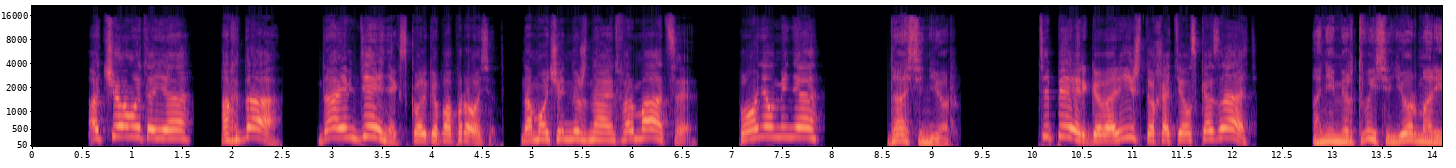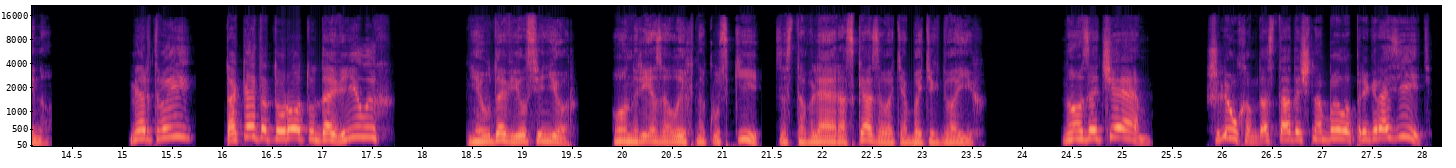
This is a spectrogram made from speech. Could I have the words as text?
О чем это я? Ах да, дай им денег, сколько попросят. Нам очень нужна информация. Понял меня? Да, сеньор. Теперь говори, что хотел сказать. Они мертвы, сеньор Марино. Мертвы? Так этот урод удавил их? Не удавил, сеньор. Он резал их на куски, заставляя рассказывать об этих двоих. «Но зачем? Шлюхам достаточно было пригрозить!»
